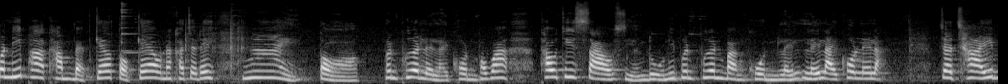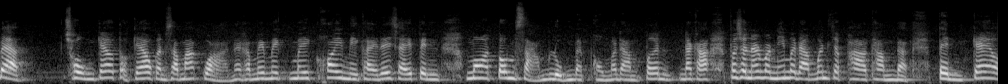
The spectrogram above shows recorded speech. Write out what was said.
วันนี้พาทำแบบแก้วต่อแก้วนะคะ จะได้ง่ายต่อเพื่อนๆหลาย ๆ คน เพราะว่าเท่าที่ซาวเสียงดูนี่เพื่อนๆ บางคนหลายๆคนเลยล่ะ จะใช้แบบชงแก้วต่อแก้วกันซะมากกว่านะคะไม่ไม่ไม่ค่อยมีใครได้ใช้เป็นหม้อต้มสามหลุมแบบของมาดามเปิ้ลนะคะ เพราะฉะนั้นวันนี้มาดามเปิ้ลจะพาทำแบบเป็นแก้ว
